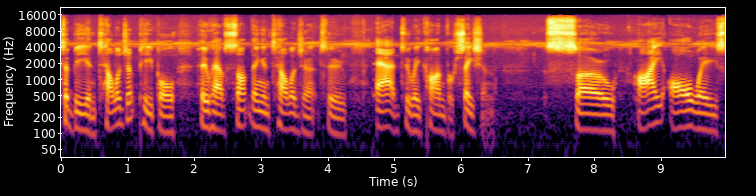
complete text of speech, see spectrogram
to be intelligent people who have something intelligent to add to a conversation. So I always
